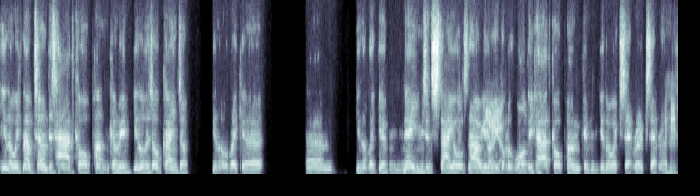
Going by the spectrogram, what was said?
you know is now termed as hardcore punk. I mean, you know, there's all kinds of you know like uh um you know like you names and styles now. You yeah, know, you've yeah. got melodic hardcore punk and you know etc. etc. Mm-hmm.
